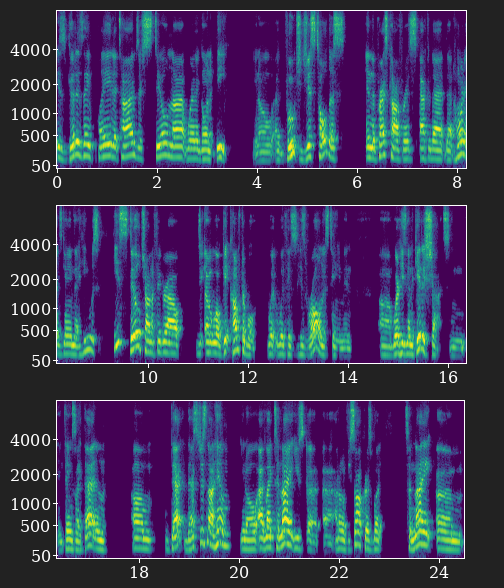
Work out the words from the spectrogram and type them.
as good as they've played at times. They're still not where they're going to be. You know, uh, Vooch just told us in the press conference after that that Hornets game that he was he's still trying to figure out, uh, well, get comfortable with, with his his role in this team and uh, where he's going to get his shots and, and things like that. And um, that that's just not him. You know, I like tonight. You, uh, uh, I don't know if you saw Chris, but tonight, um,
